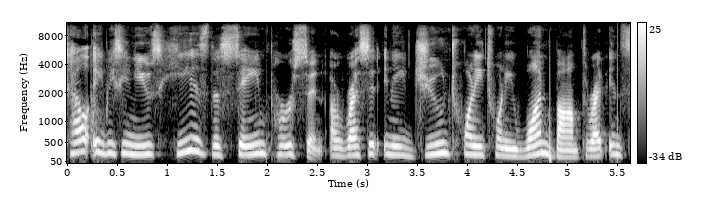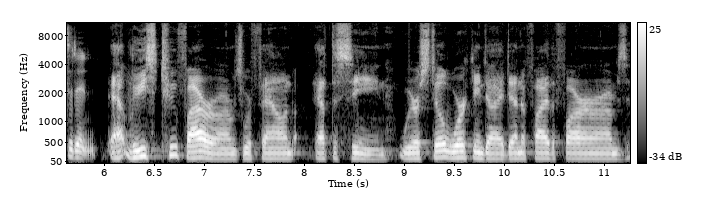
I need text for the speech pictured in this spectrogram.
tell ABC News he is the same person arrested in a June 2021 bomb threat incident. At least two firearms were found at the scene. We are still working to identify the firearms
